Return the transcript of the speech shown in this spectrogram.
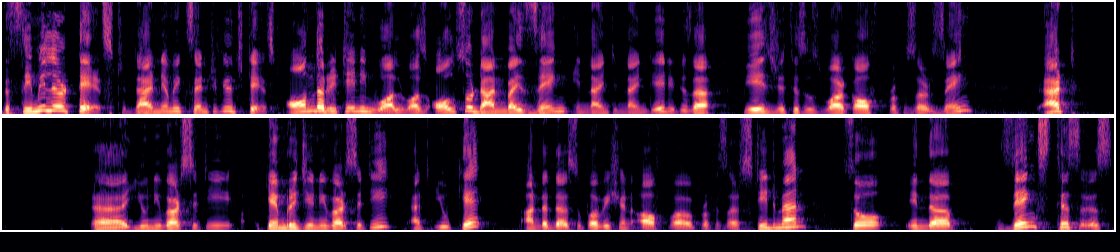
The similar test dynamic centrifuge test on the retaining wall was also done by Zeng in 1998. It is a PhD thesis work of Professor Zeng at uh, University Cambridge University at UK under the supervision of uh, Professor Steedman. So, in the Zeng's thesis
